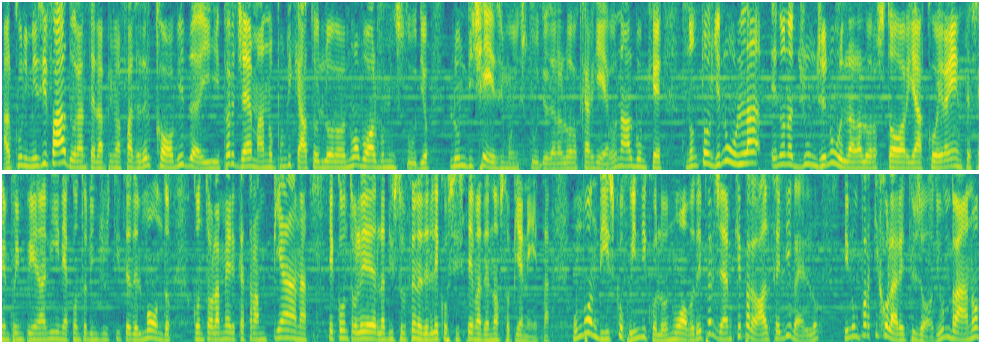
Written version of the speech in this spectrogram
Alcuni mesi fa, durante la prima fase del Covid, i Per Jam hanno pubblicato il loro nuovo album in studio, l'undicesimo in studio della loro carriera, un album che non toglie nulla e non aggiunge nulla alla loro storia, coerente, sempre in piena linea contro l'ingiustizia del mondo, contro l'America trampiana e contro le, la distruzione dell'ecosistema del nostro pianeta. Un buon disco, quindi quello nuovo dei Per Jam, che però alza il livello in un particolare episodio, un brano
